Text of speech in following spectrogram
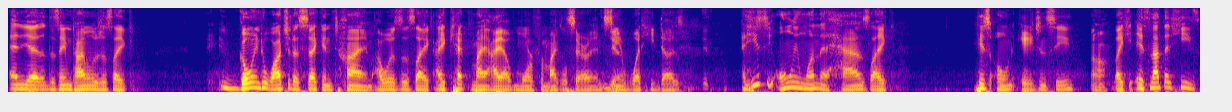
and yet at the same time it was just like going to watch it a second time. I was just like I kept my eye out more for Michael Cera and seeing Yeah. what he does, and he's the only one that has like his own agency. Uh-huh. Like it's not that he's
